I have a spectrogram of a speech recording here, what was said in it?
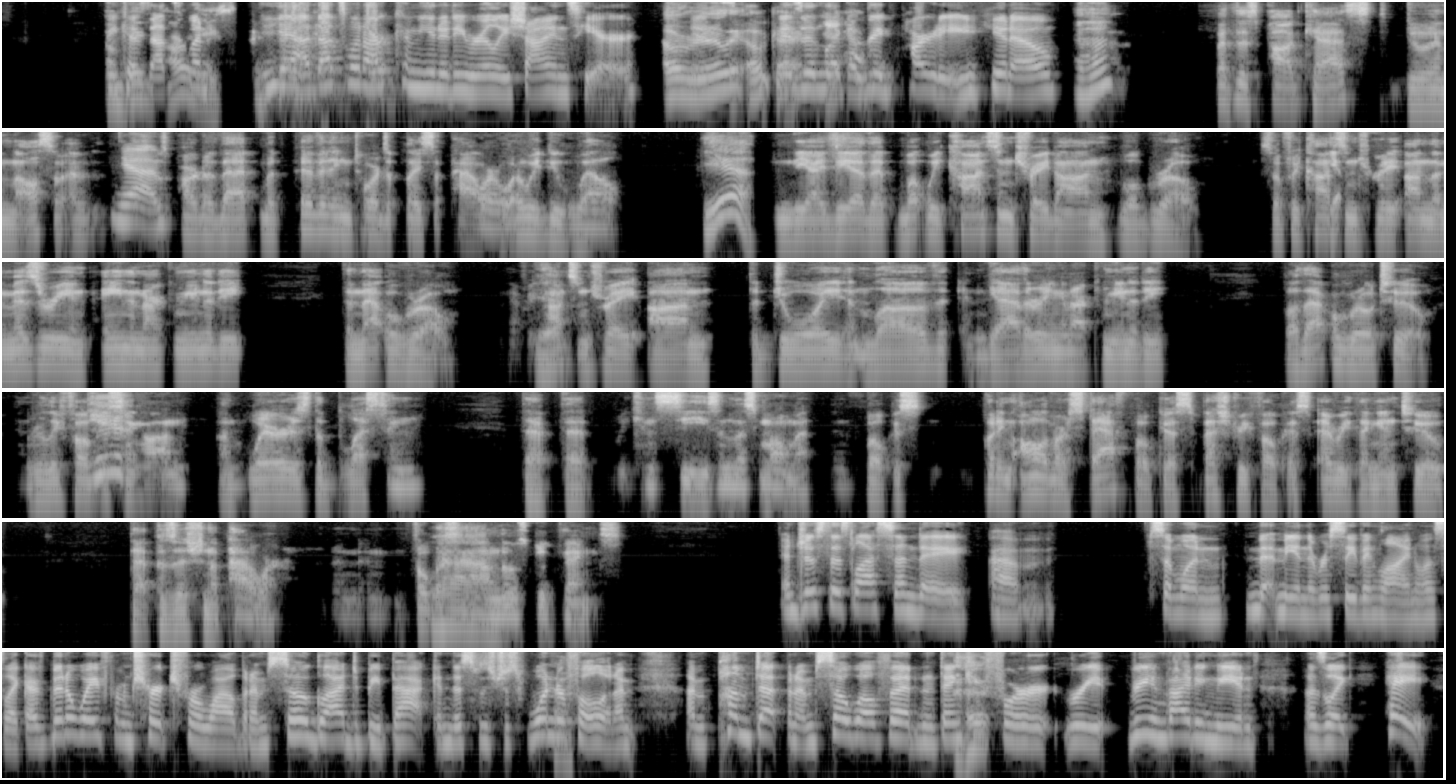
because big that's when yeah that's when our community really shines here Oh really? Okay. is in like yeah. a big party you know Uh-huh. But this podcast doing also uh, Yeah. this was part of that, but pivoting towards a place of power. What do we do well? Yeah. And the idea that what we concentrate on will grow. So if we concentrate on the misery and pain in our community, then that will grow. If we Yeah. concentrate on the joy and love and gathering in our community, well, that will grow too. And really focusing on on where is the blessing that that we can seize in this moment and focus, putting all of our staff focus, vestry focus, everything into that position of power and, and focusing wow. on those good things. And just this last Sunday, um, someone met me in the receiving line was like i've been away from church for a while but i'm so glad to be back and this was just wonderful and i'm i'm pumped up and i'm so well fed and thank you for re inviting me and i was like hey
